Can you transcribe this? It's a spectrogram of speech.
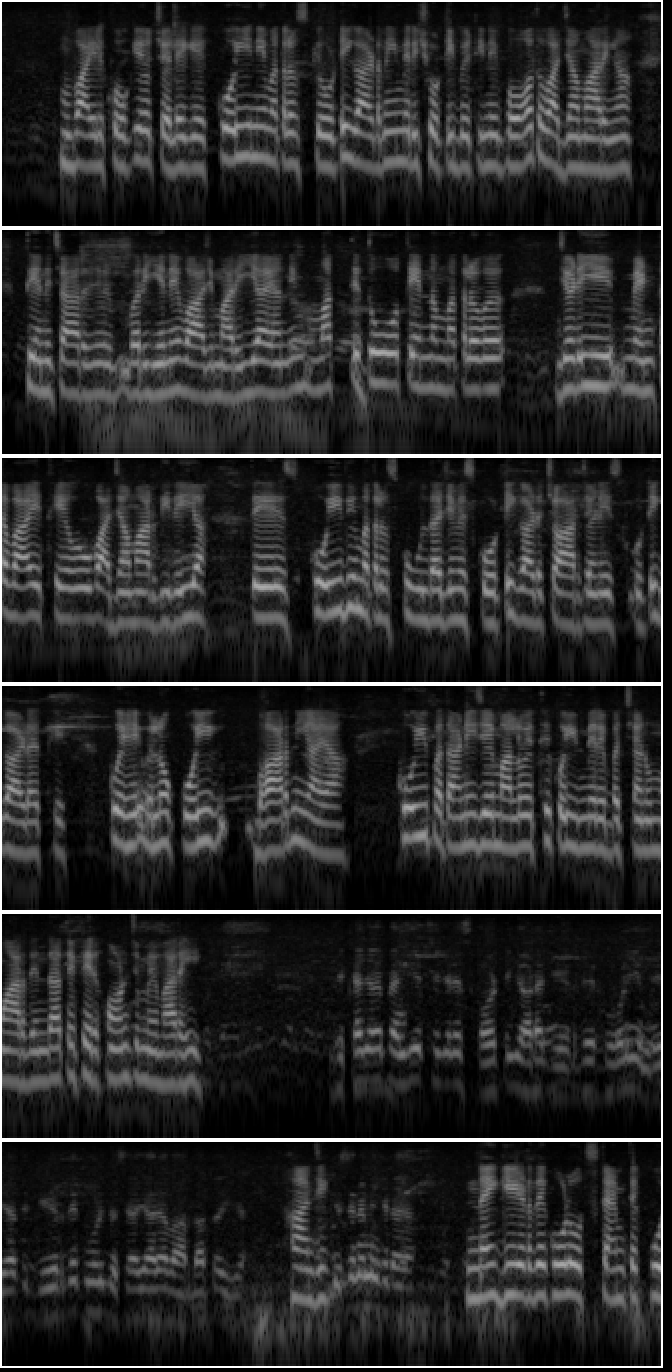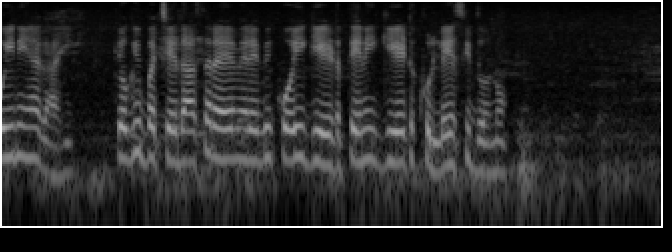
ਮੋਬਾਈਲ ਖੋ ਕੇ ਉਹ ਚਲੇ ਗਏ। ਕੋਈ ਨਹੀਂ, ਮਤਲਬ ਸਿਕਿਉਰਿਟੀ ਗਾਰਡ ਨਹੀਂ, ਮੇਰੀ ਛੋਟੀ ਬੇਟੀ ਨੇ ਬਹੁਤ ਆਵਾਜ਼ਾਂ ਮਾਰੀਆਂ। ਤਿੰਨ ਚਾਰ ਵਾਰੀ ਇਹਨੇ ਆਵਾਜ਼ ਮਾਰੀ ਆ ਜਾਂਦੀ ਮੰਮਾ ਤੇ ਦੋ ਤਿੰਨ ਮਤਲਬ ਜਿਹੜੀ ਮਿੰਟ ਵਾ ਇੱਥੇ ਉਹ ਆਵਾਜ਼ਾਂ ਮਾਰਦੀ ਰਹੀ ਆ। ਤੇ ਕੋਈ ਵੀ ਮਤਲਬ ਸਕੂਲ ਦਾ ਜਿਵੇਂ ਸਿਕਿਉਰਿਟੀ ਗਾਰਡ ਚਾਰ ਜਣੇ ਸਿਕਿਉਰਿਟੀ ਗਾਰਡ ਆ ਇੱਥੇ, ਕੋਈ ਵੱਲੋਂ ਕੋਈ ਬਾਹਰ ਨਹੀਂ ਆਇਆ। ਕੋਈ ਪਤਾ ਨਹੀਂ ਜੇ ਮੰਨ ਲਓ ਇੱਥੇ ਕੋਈ ਮੇਰੇ ਬੱਚਿਆਂ ਨੂੰ ਮਾਰ ਦਿੰਦਾ ਤੇ ਫਿਰ ਕੌਣ ਜ਼ਿੰਮੇਵਾਰ ਸੀ? ਦੇਖਿਆ ਜਾਵੇ ਭੈਣ ਜੀ ਇੱਥੇ ਜਿਹੜੇ ਸਿਕਿਉਰਿਟੀ ਗਾਰਡ ਆ ਗੇਟ ਦੇ ਕੋਲ ਹੀ ਹੁੰਦੇ ਆ ਤੇ ਗੇਟ ਦੇ ਕੋਲ ਹੀ ਦੱਸਿਆ ਜਾ ਰਿਹਾ ਵਾਰਦਾਤ ਹੋਈ ਆ। ਹਾਂਜੀ। ਕਿਸੇ ਨੇ ਨਹੀਂ ਛਡਾਇਆ ਨਹੀਂ ਗੇਟ ਦੇ ਕੋਲ ਉਸ ਟਾਈਮ ਤੇ ਕੋਈ ਨਹੀਂ ਹੈਗਾ ਸੀ ਕਿਉਂਕਿ ਬੱਚੇ ਦੱਸ ਰਹੇ ਮੇਰੇ ਵੀ ਕੋਈ ਗੇਟ ਤੇ ਨਹੀਂ ਗੇਟ ਖੁੱਲੇ ਸੀ ਦੋਨੋਂ।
